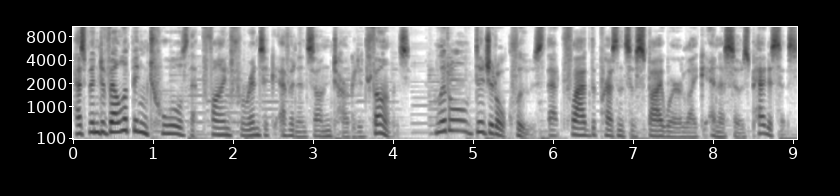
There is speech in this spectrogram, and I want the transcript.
has been developing tools that find forensic evidence on targeted phones, little digital clues that flag the presence of spyware like NSO's Pegasus.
